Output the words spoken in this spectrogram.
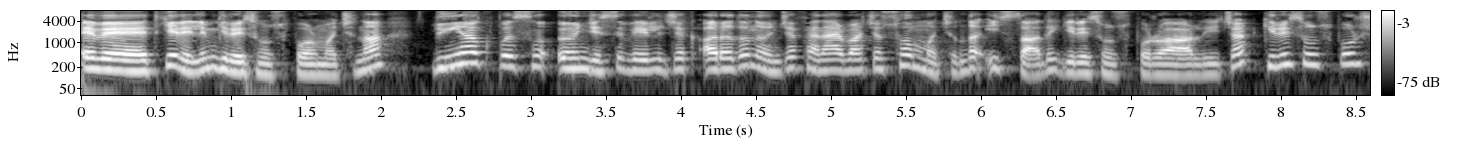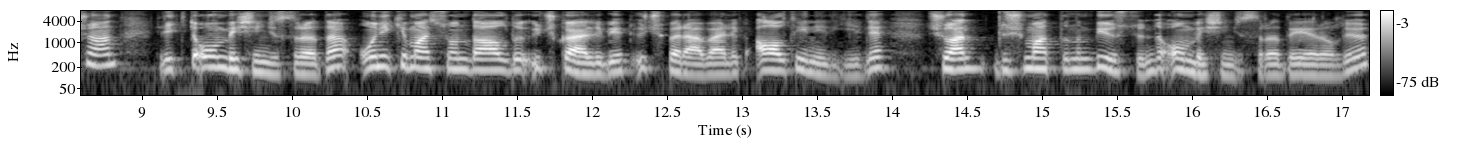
Evet gelelim Giresunspor maçına. Dünya Kupası öncesi verilecek aradan önce Fenerbahçe son maçında iç sahada Giresunspor'u ağırlayacak. Giresunspor şu an ligde 15. sırada. 12 maç sonunda aldığı 3 galibiyet, 3 beraberlik, 6 yenilgiyle şu an düşme hattının bir üstünde 15. sırada yer alıyor.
